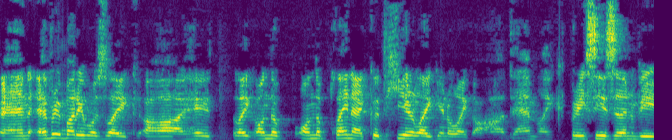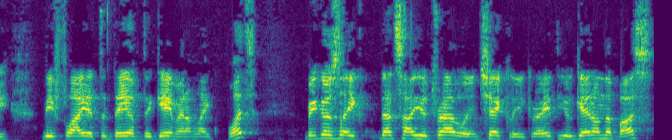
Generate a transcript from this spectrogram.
And everybody was like, ah, "Oh, hey!" Like on the on the plane, I could hear like you know like, "Oh, damn!" Like preseason, we we fly at the day of the game, and I'm like, "What?" because like that's how you travel in Czech League, right? You get on the bus,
